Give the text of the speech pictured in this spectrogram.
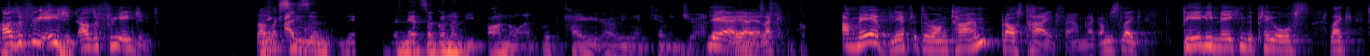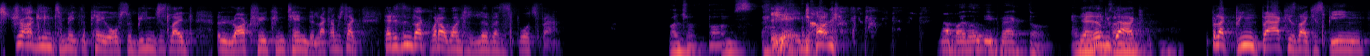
I was a free agent. I was a free agent. I was next like, I- season, the Nets are gonna be on one with Kyrie Irving and Kevin Durant. Yeah, yeah, yeah, like- I may have left at the wrong time, but I was tired, fam. Like I'm just like barely making the playoffs, like struggling to make the playoffs, or being just like a lottery contender. Like I'm just like that isn't like what I want to live as a sports fan. bunch of bums. Yeah, dog. no, but they'll be back though. And Yeah, they'll be back. But like being back is like just being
